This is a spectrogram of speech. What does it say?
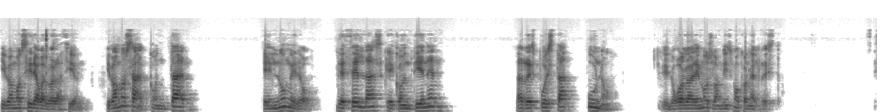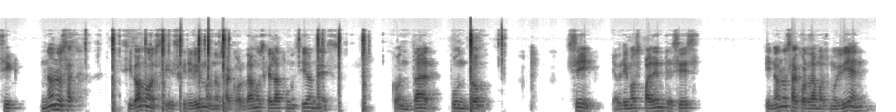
y vamos a ir a valoración. Y vamos a contar el número de celdas que contienen la respuesta 1. Y luego lo haremos lo mismo con el resto. Si, no nos, si vamos y escribimos, nos acordamos que la función es contar punto sí y abrimos paréntesis y no nos acordamos muy bien,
